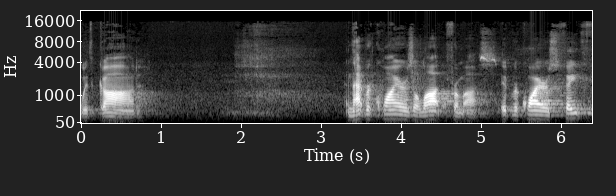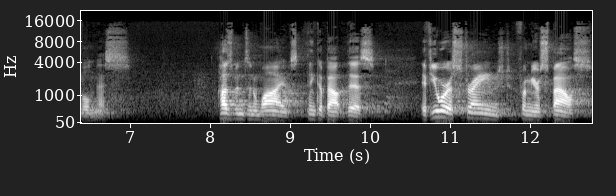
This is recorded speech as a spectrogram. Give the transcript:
with God. And that requires a lot from us. It requires faithfulness. Husbands and wives, think about this. If you were estranged from your spouse,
